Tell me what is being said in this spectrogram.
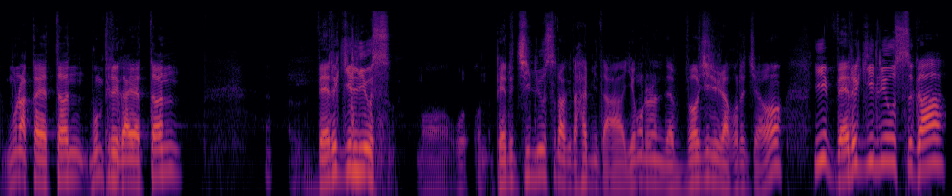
문학가였던 문필가였던 베르길리우스, 뭐 베르질리우스라고도 합니다. 영어로는 버질이라고 그러죠. 이 베르길리우스가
